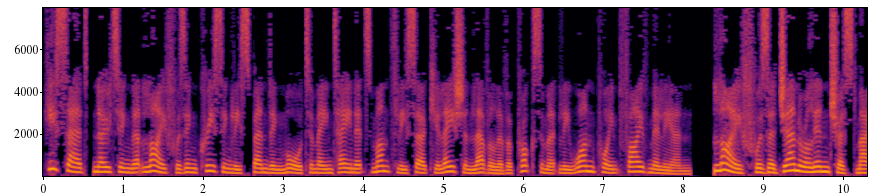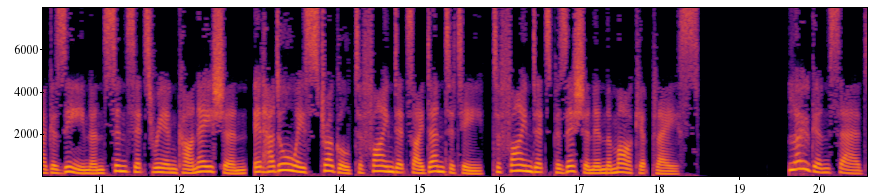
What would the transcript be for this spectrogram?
He said, noting that Life was increasingly spending more to maintain its monthly circulation level of approximately 1.5 million. Life was a general interest magazine and since its reincarnation, it had always struggled to find its identity, to find its position in the marketplace. Logan said,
